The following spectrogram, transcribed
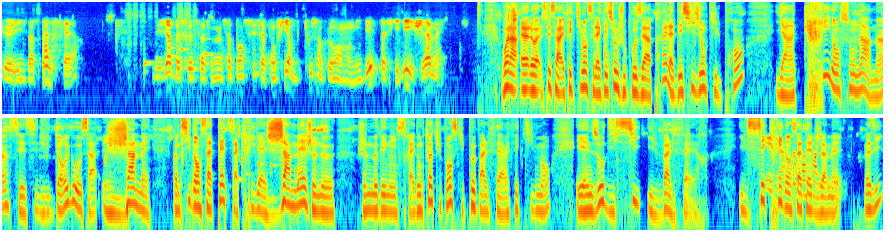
qu'il va pas le faire. Déjà parce que sa, sa pensée, ça confirme tout simplement mon idée, parce qu'il dit jamais. Voilà, alors, c'est ça, effectivement, c'est la question que je vous posais après, la décision qu'il prend. Il y a un cri dans son âme, hein, c'est du Victor Hugo, ça, jamais. Comme si dans sa tête, ça criait jamais je ne, je ne me dénoncerai. Donc toi, tu penses qu'il peut pas le faire, effectivement. Et Enzo dit si, il va le faire. Il s'écrit dans sa tête jamais. Vas-y.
